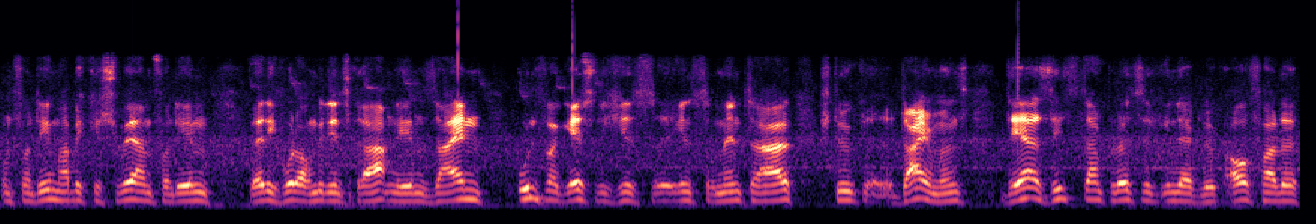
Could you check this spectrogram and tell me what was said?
und von dem habe ich geschwärmt, von dem werde ich wohl auch mit ins Grab nehmen. Sein unvergessliches äh, Instrumentalstück äh, Diamonds, der sitzt dann plötzlich in der Glückaufhalle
